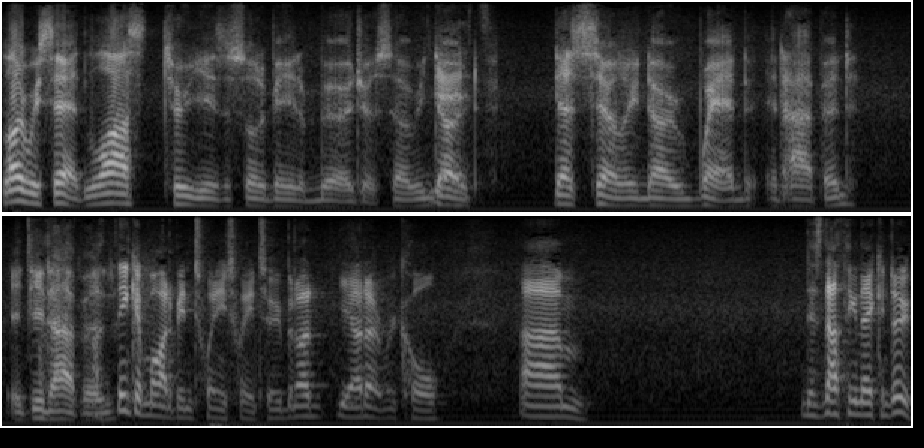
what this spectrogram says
Like we said, the last two years have sort of been a merger, so we Yeah, don't necessarily know when it happened. It did happen. I think it might have been 2022, but I, yeah, I don't recall. Um, there's nothing they can do.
